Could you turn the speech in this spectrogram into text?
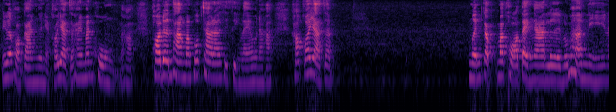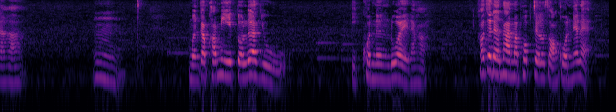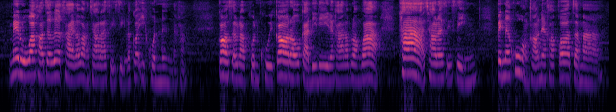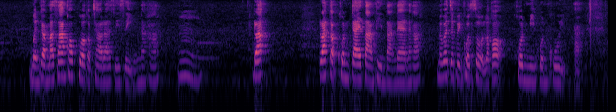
ในเรื่องของการเงินเนี่ยเขาอยากจะให้มั่นคงนะคะ พอเดินทางมาพบชาวราศีสิงห์แล้วนะคะเขาก็อยากจะ เหมือนกับมาขอแต่งงานเลยประมาณนี้นะคะ อืม เหมือนกับเขามีตัวเลือกอยู่ อีกคนหนึ่งด้วยนะคะ เขาจะเดินทางมาพบเจอสองคนเนี่ยแหละ ไม่รู้ว่าเขาจะเลือกใครระหว่างชาวราศีสิงห์แล้วก็อีกคนหนึ่งนะคะ ก็สำหรับคนคุยก็รอโอกาสดีๆนะคะ รับรองว่าถ้าชาวราศีสิงห์เป็นเนื้อคู่ของเขาเนี่ยเขาก็จะมาเหมือนกับมาสร้างครอบครัวกับชาวราศีสิงห์นะคะ อืม รัก รักกับคนไกลต่างถิ่นต่างแดนนะคะ ไม่ว่าจะเป็นคนโสดแล้วก็คนมีคนคุย อะ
